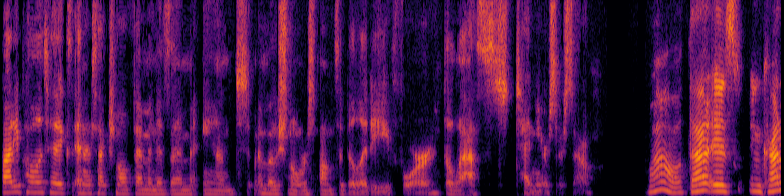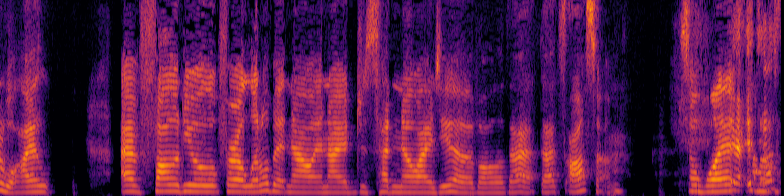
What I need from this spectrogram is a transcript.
body politics, intersectional feminism, and emotional responsibility for the last 10 years or so. Wow, that is incredible. I I've followed you for a little bit now and I just had no idea of all of that. That's awesome. So what Yeah, it's um, also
